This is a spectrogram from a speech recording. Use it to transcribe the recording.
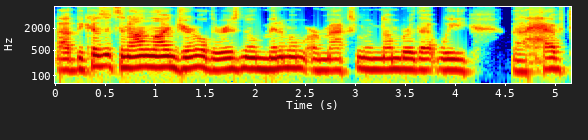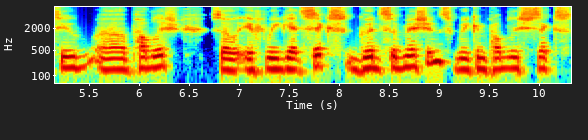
Uh, because it's an online journal, there is no minimum or maximum number that we uh, have to uh, publish. So if we get six good submissions, we can publish six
